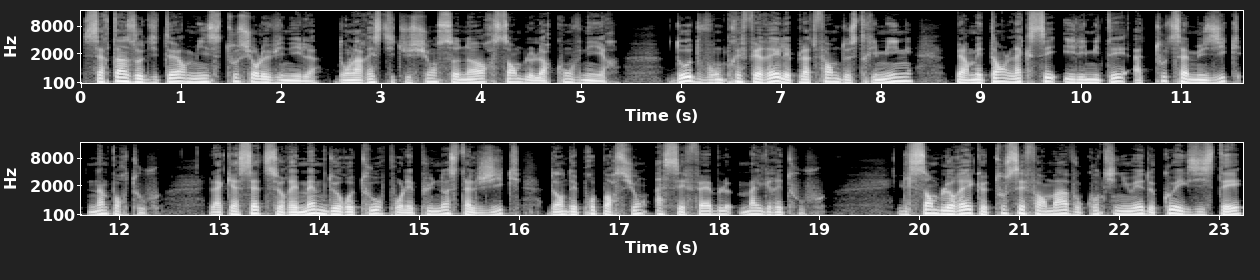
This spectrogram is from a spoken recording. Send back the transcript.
Certains auditeurs misent tout sur le vinyle, dont la restitution sonore semble leur convenir. D'autres vont préférer les plateformes de streaming permettant l'accès illimité à toute sa musique n'importe où. La cassette serait même de retour pour les plus nostalgiques dans des proportions assez faibles malgré tout. Il semblerait que tous ces formats vont continuer de coexister,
